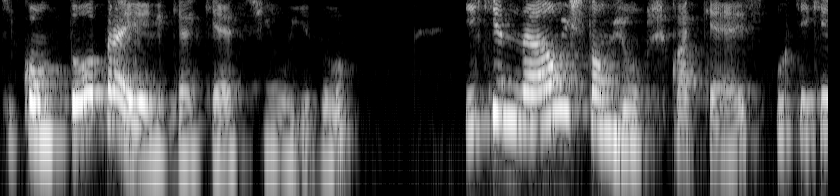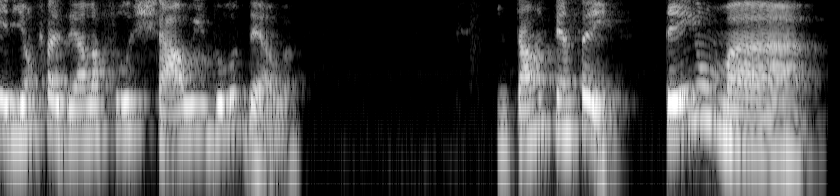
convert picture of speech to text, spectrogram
que contou para ele que a Cass tinha o ídolo e que não estão juntos com a Cass porque queriam fazer ela fluxar o ídolo dela. Então, pensa aí, tem uma,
